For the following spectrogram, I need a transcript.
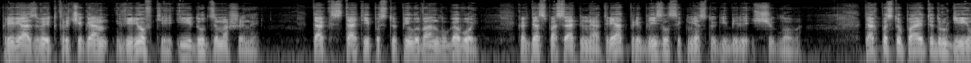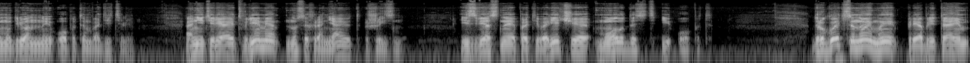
привязывают к рычагам веревки и идут за машиной. Так, кстати, и поступил Иван Луговой, когда спасательный отряд приблизился к месту гибели Щеглова. Так поступают и другие умудренные опытом водители. Они теряют время, но сохраняют жизнь. Известное противоречие – молодость и опыт. Другой ценой мы приобретаем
